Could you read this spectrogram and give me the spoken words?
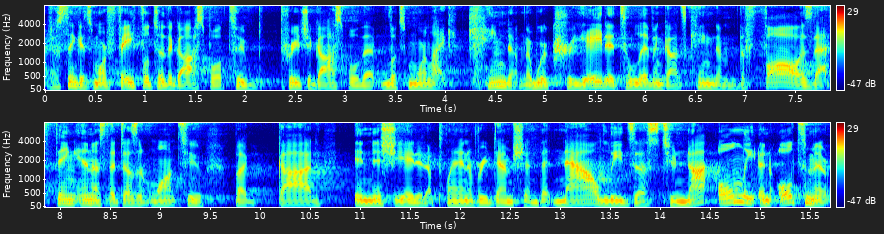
I just think it's more faithful to the gospel to preach a gospel that looks more like kingdom, that we're created to live in God's kingdom. The fall is that thing in us that doesn't want to, but God initiated a plan of redemption that now leads us to not only an ultimate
